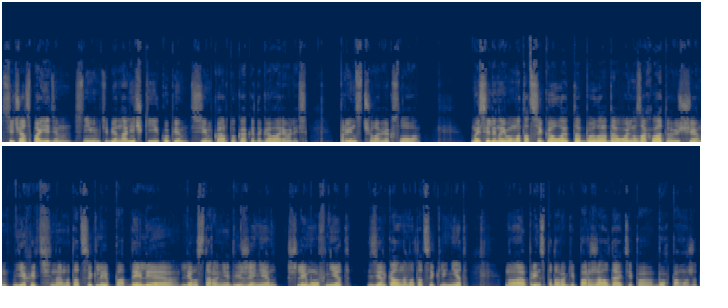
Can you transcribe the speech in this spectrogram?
сейчас поедем, снимем тебе налички и купим сим-карту, как и договаривались. Принц — человек слова. Мы сели на его мотоцикл, это было довольно захватывающе. Ехать на мотоцикле по Дели, левостороннее движение, шлемов нет, зеркал на мотоцикле нет, Ну а принц по дороге поржал, да, типа, бог поможет.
